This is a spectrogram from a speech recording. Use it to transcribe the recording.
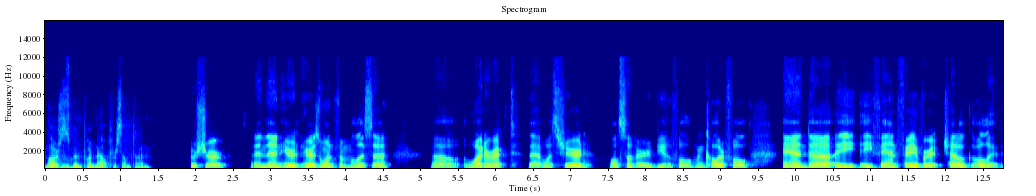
Lars has been putting out for some time. For sure. And then here here's one from Melissa uh Direct that was shared. Also very beautiful and colorful. And uh, a a fan favorite, Kjetil Golid,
